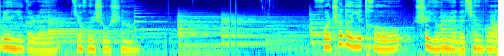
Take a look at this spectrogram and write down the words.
另一个人就会受伤。火车的一头是永远的牵挂，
